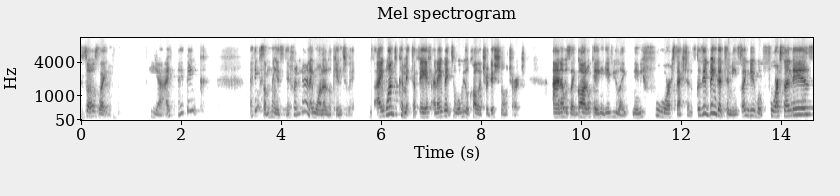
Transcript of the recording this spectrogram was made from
So I was like, yeah, I, I think I think something is different here and I want to look into it. I want to commit to faith and I went to what we will call a traditional church. And I was like, God, okay, I can give you like maybe four sessions because they've been good to me. So I can do about four Sundays.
